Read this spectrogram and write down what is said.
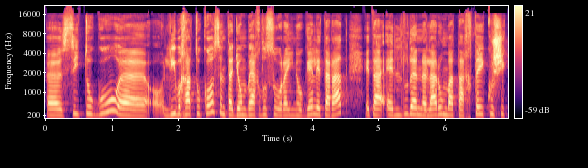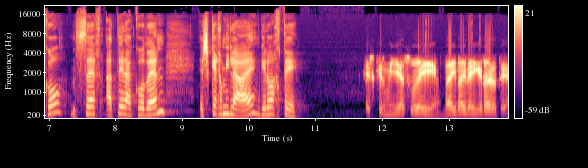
eh, zitugu, eh, libratuko, zenta jon behar duzu oraino geletarat, eta elduden larun bat arte ikusiko, zer aterako den, esker mila, eh? gero arte. Esker mila zuei, bai, bai, bai, gero arte.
